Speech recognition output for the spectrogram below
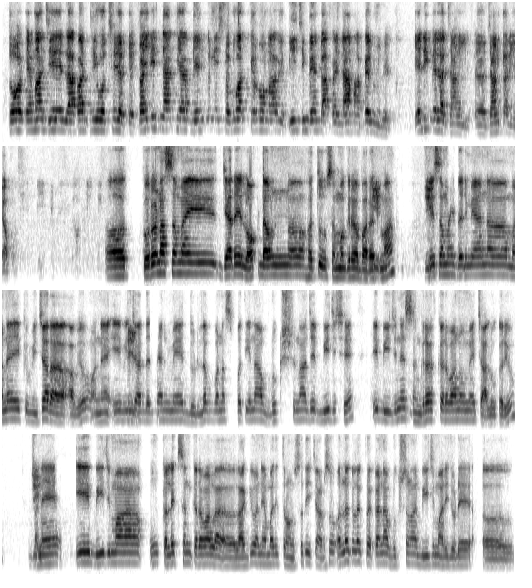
તો એમાં જે લાભાર્થીઓ છે કે કઈ રીતના આખી આ બેંકની શરૂઆત કરવામાં આવી બીજ બેંક આપણે નામ આપેલું છે એની પહેલા જાણી જાણકારી આપો. કોરોના સમયે જ્યારે લોકડાઉન હતું સમગ્ર ભારતમાં એ સમય દરમિયાન મને એક વિચાર આવ્યો અને એ વિચાર દરમિયાન મેં દુર્લભ વનસ્પતિના વૃક્ષના જે બીજ છે એ બીજને સંગ્રહ કરવાનું મેં ચાલુ કર્યું. અને એ બીજમાં હું કલેક્શન કરવા લાગ્યો અને એમાંથી ત્રણસો થી ચારસો અલગ અલગ પ્રકારના વૃક્ષોના બીજ મારી જોડે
